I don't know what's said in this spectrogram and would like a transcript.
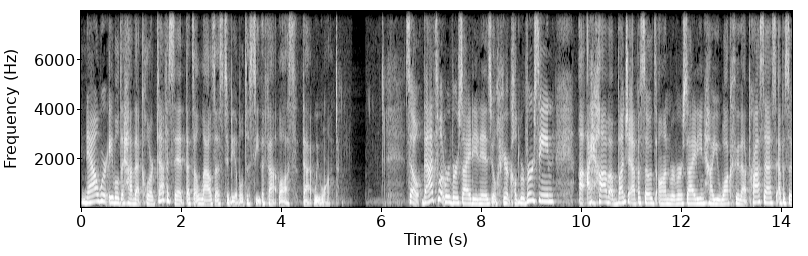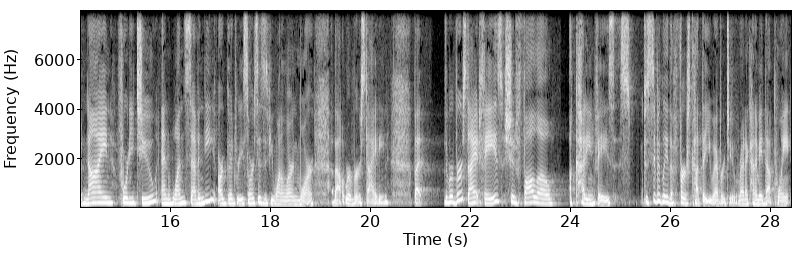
Now we're able to have that caloric deficit that allows us to be able to see the fat loss that we want. So that's what reverse dieting is. You'll hear it called reversing. Uh, I have a bunch of episodes on reverse dieting, how you walk through that process. Episode 9, 42, and 170 are good resources if you want to learn more about reverse dieting. But the reverse diet phase should follow a cutting phase specifically the first cut that you ever do, right? I kind of made that point.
